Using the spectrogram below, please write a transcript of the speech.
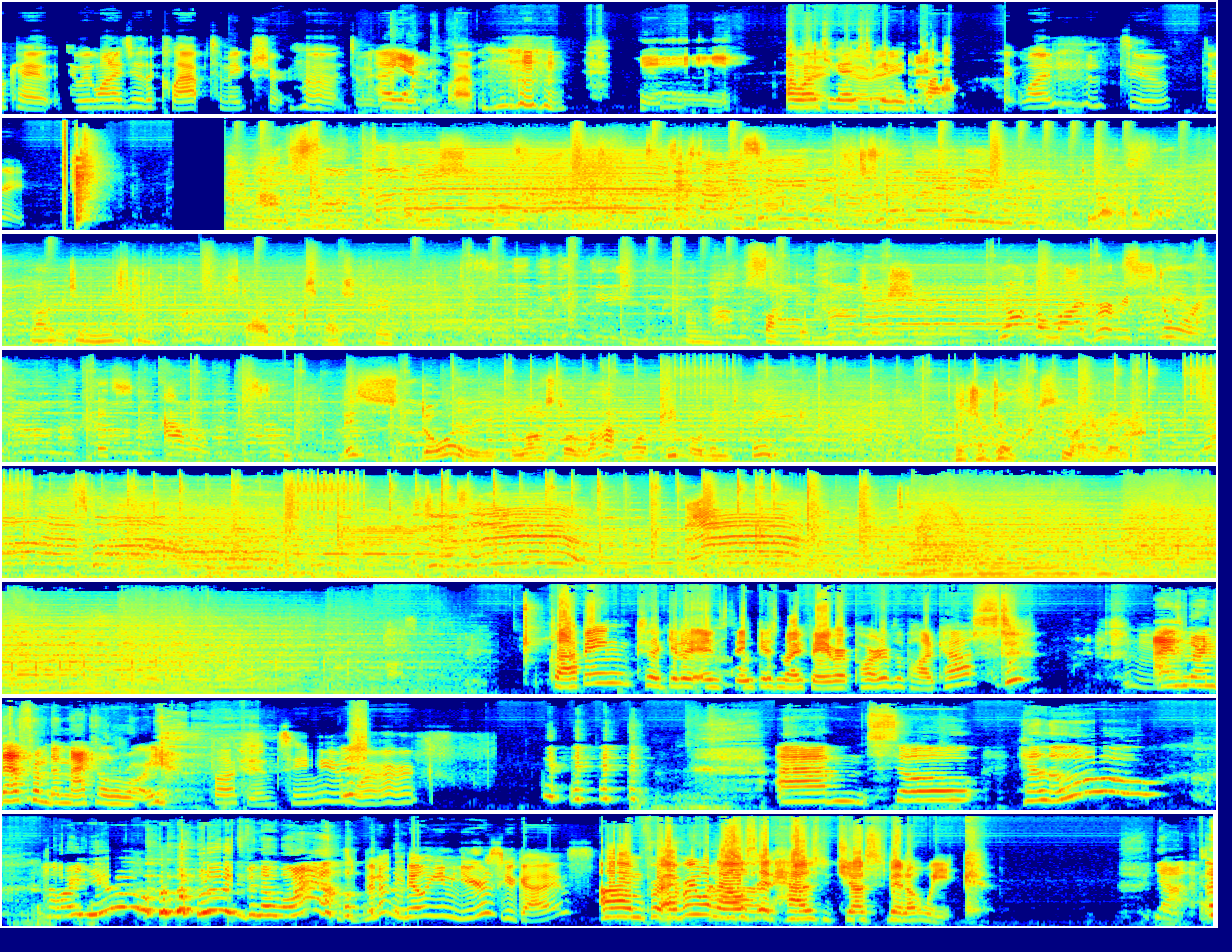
Okay, do we want to do the clap to make sure? do we Oh, yeah. do the clap? Hey. I want Alright, you guys to all give me the clap. Okay, one, two, three. Do I have a name? What would you need one? Starbucks mostly. I'm a fucking magician. Not the library story. It's our scene. This story belongs to a lot more people than you think. Did you do? Minor Mender. Clapping to get it in sync is my favorite part of the podcast. I learned that from the McElroy. Fucking teamwork. um. So, hello. How are you? it's been a while. It's been a million years, you guys. Um, for everyone else, Uh, it has just been a week. yeah.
